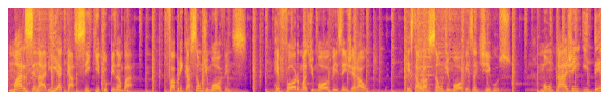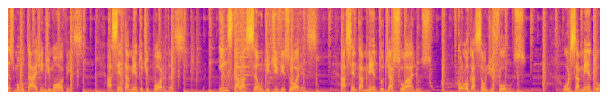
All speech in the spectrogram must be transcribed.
Marcenaria Cacique Tupinambá. Fabricação de móveis. Reformas de móveis em geral restauração de móveis antigos, montagem e desmontagem de móveis, assentamento de portas, instalação de divisórias, assentamento de assoalhos, colocação de forros. Orçamento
